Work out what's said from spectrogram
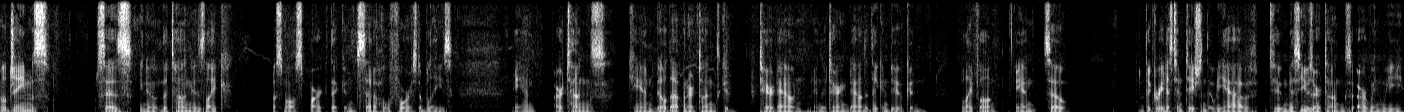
Well, James says, you know, the tongue is like a small spark that can set a whole forest ablaze. And our tongues can build up and our tongues could tear down. And the tearing down that they can do could lifelong. And so the greatest temptation that we have to misuse our tongues are when we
